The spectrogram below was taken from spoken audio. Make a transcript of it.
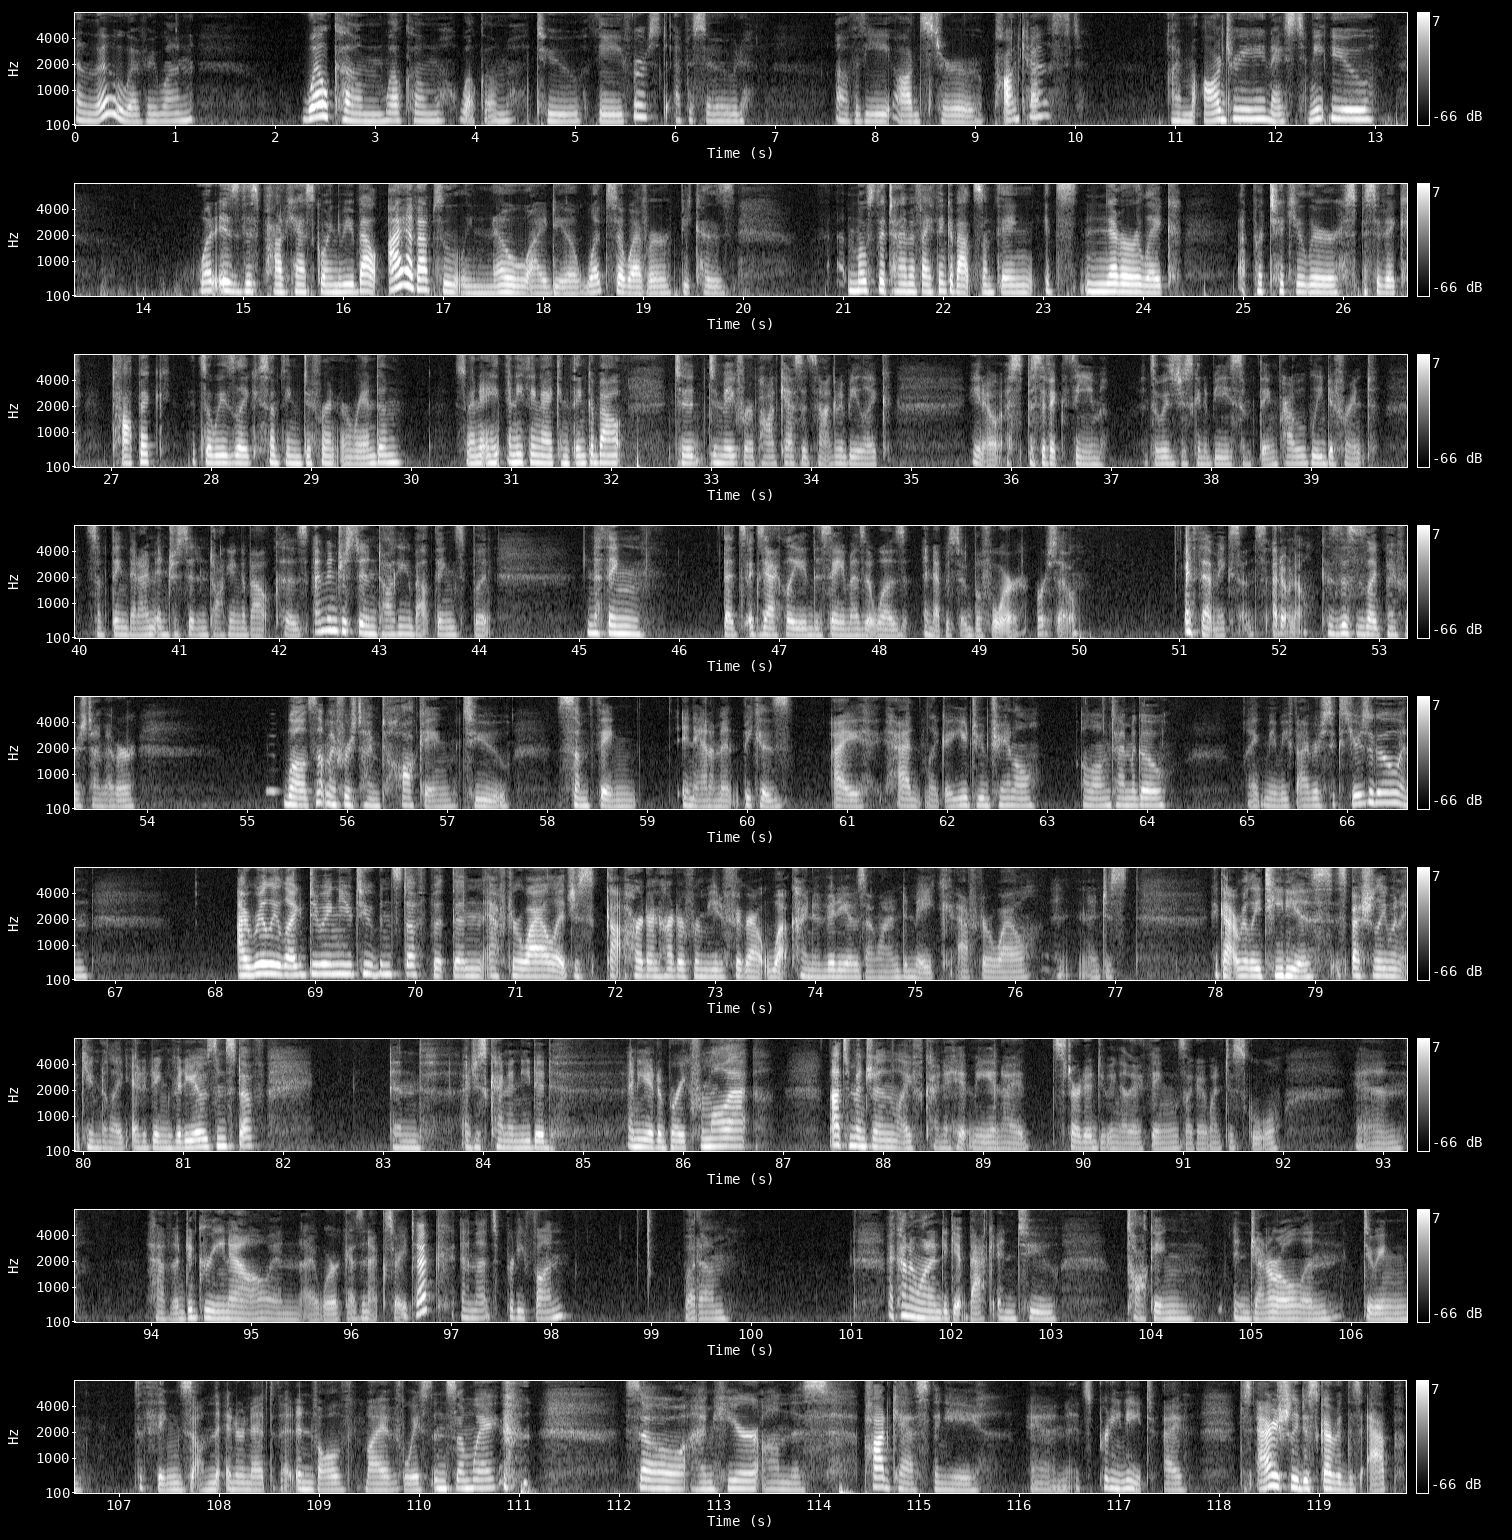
Hello, everyone. Welcome, welcome, welcome to the first episode of the Oddster podcast. I'm Audrey. Nice to meet you. What is this podcast going to be about? I have absolutely no idea whatsoever because most of the time, if I think about something, it's never like a particular specific topic it's always like something different or random. So any, anything I can think about to to make for a podcast, it's not going to be like, you know, a specific theme. It's always just going to be something probably different, something that I'm interested in talking about because I'm interested in talking about things, but nothing that's exactly the same as it was an episode before or so. If that makes sense. I don't know. Because this is like my first time ever well, it's not my first time talking to something inanimate because I had like a YouTube channel a long time ago, like maybe five or six years ago, and I really liked doing YouTube and stuff, but then after a while it just got harder and harder for me to figure out what kind of videos I wanted to make after a while, and, and it just it got really tedious, especially when it came to like editing videos and stuff. And I just kind of needed I needed a break from all that. Not to mention, life kind of hit me, and I started doing other things. Like I went to school and have a degree now, and I work as an X-ray tech, and that's pretty fun. But um, I kind of wanted to get back into talking in general and doing the things on the internet that involve my voice in some way. So I'm here on this podcast thingy, and it's pretty neat. I just actually discovered this app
